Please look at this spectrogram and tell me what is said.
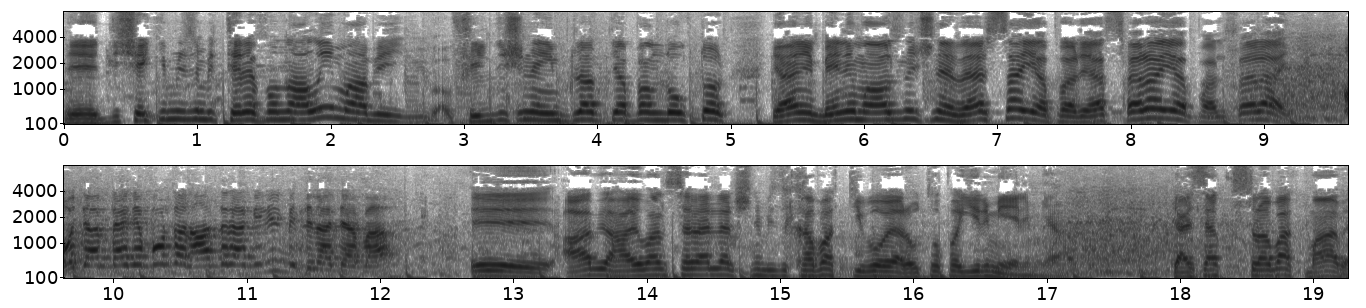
e, diş hekimimizin bir telefonunu alayım abi fil dişine implant yapan doktor yani benim ağzın içine versay yapar ya saray yapar saray. Hocam beni buradan andırabilir misin acaba? Ee, abi hayvan severler şimdi bizi kabak gibi oyar o topa girmeyelim ya. Yani sen kusura bakma abi.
